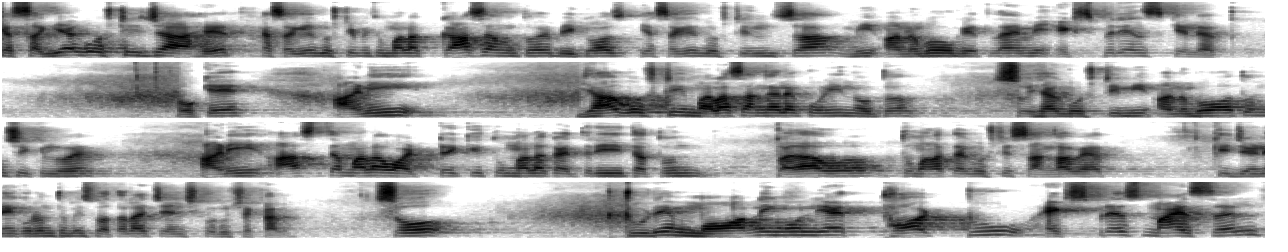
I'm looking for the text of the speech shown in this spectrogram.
या सगळ्या गोष्टी ज्या आहेत या सगळ्या गोष्टी मी तुम्हाला का सांगतोय? बिकॉज या सगळ्या गोष्टींचा मी अनुभव घेतलाय मी एक्सपिरियन्स केल्यात. ओके आणि ह्या गोष्टी मला सांगायला कोणी नव्हतं. सो ह्या गोष्टी मी अनुभवातून शिकलोय. आणि आज त्या मला वाटते की तुम्हाला काहीतरी त्यातून कळावं तुम्हाला त्या गोष्टी सांगाव्यात की जेणेकरून तुम्ही स्वतःला चेंज करू शकाल. So today morning only I thought to express my self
